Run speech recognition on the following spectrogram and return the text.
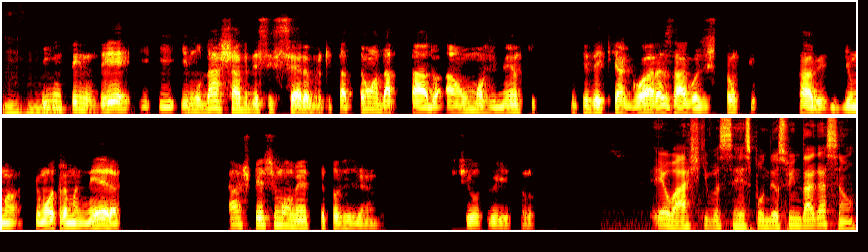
Uhum. E entender e, e, mudar a chave desse cérebro que está tão adaptado a um movimento, entender que agora as águas estão, sabe, de uma, de uma outra maneira, acho que é esse momento que eu estou vivendo. Este outro ídolo. Eu acho que você respondeu sua indagação.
